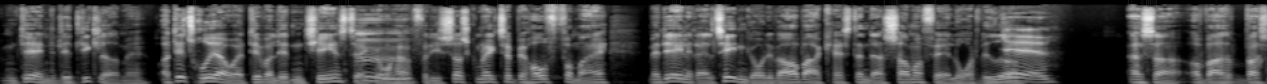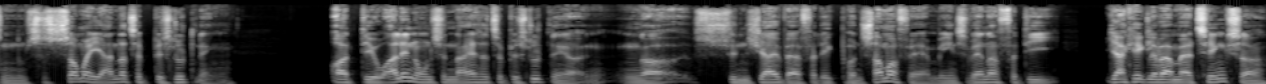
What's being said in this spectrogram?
er jeg egentlig lidt ligeglad med. Og det troede jeg jo, at det var lidt en tjeneste, jeg mm. gjorde her, fordi så skulle man ikke tage behov for mig. Men det er egentlig realiteten går, det var jo bare at kaste den der sommerferie lort videre. Yeah. Altså, og var, var sådan, så, så må I andre tage beslutningen. Og det er jo aldrig nogensinde nice at tage beslutninger, synes jeg i hvert fald ikke, på en sommerferie med ens venner, fordi jeg kan ikke lade være med at tænke så,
